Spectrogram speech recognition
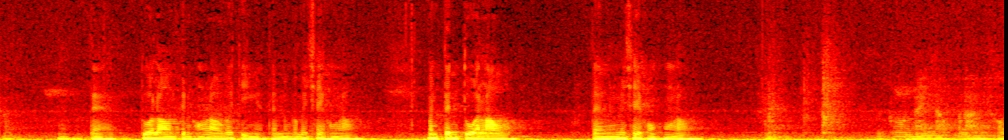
ครับแต่ตัวเรามันเป็นของเราก็จริงอะแต่มันก็ไม่ใช่ของเรา มันเป็นตัวเรา แต่มันไม่ใช่ของของเรา แล้วก็ในหนังฝรั่งเขา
